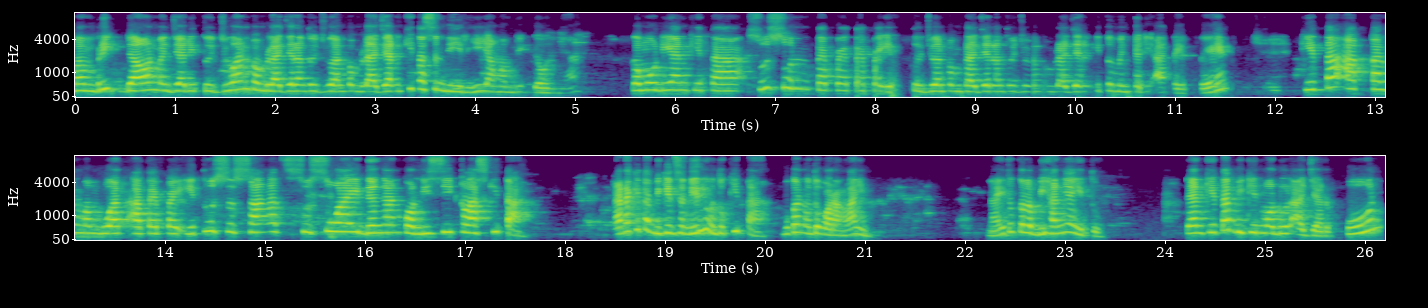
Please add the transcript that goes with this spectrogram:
membreakdown menjadi tujuan pembelajaran tujuan pembelajaran kita sendiri yang membreakdownnya, kemudian kita susun TP-TP itu, tujuan pembelajaran tujuan pembelajaran itu menjadi ATP, kita akan membuat ATP itu sesangat sesuai dengan kondisi kelas kita. Karena kita bikin sendiri untuk kita, bukan untuk orang lain. Nah, itu kelebihannya itu. Dan kita bikin modul ajar pun,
